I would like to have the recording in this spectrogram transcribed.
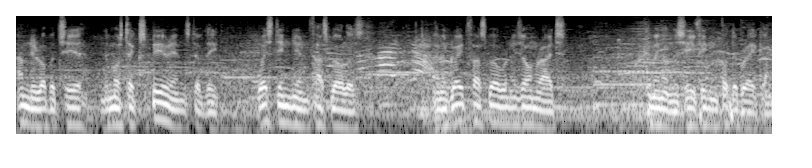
Andy Roberts here, the most experienced of the West Indian fast bowlers. And a great fast bowler in his own right. Coming on to see if he can put the break on.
